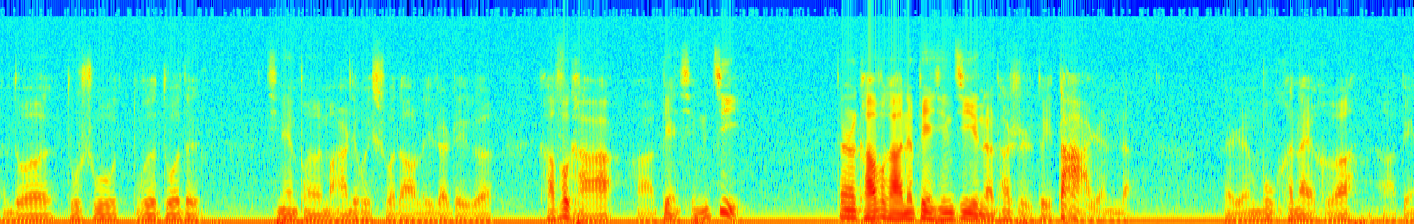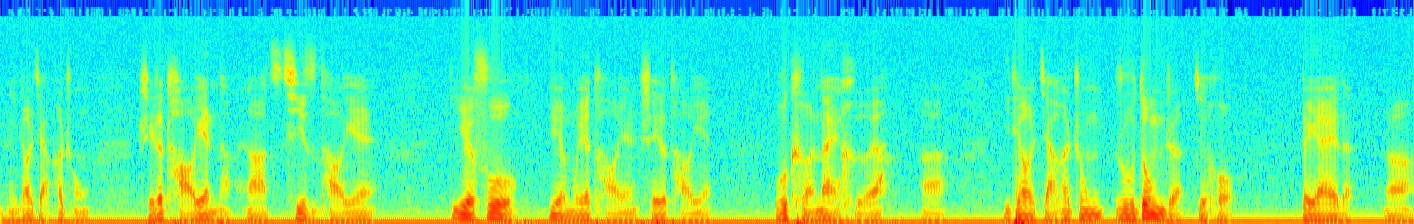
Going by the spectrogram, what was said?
很多读书读得多的青年朋友马上就会说到了，有点这个卡夫卡啊，《变形记》。但是卡夫卡那《变形记》呢，它是对大人的，那人无可奈何啊，变成一条甲壳虫。谁都讨厌他啊！妻子讨厌，岳父、岳母也讨厌，谁都讨厌，无可奈何呀！啊，一条甲壳虫蠕动着，最后悲哀的是吧？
